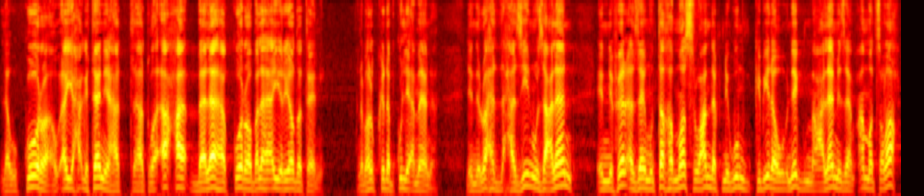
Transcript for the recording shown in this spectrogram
لو الكوره أو أي حاجة تانية هت هتوقعها بلاها الكوره وبلاها أي رياضة تاني. أنا بقول كده بكل أمانة. لأن الواحد حزين وزعلان إن فرقة زي منتخب مصر وعندك نجوم كبيرة ونجم عالمي زي محمد صلاح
